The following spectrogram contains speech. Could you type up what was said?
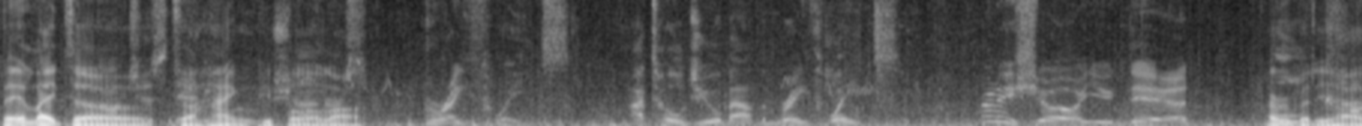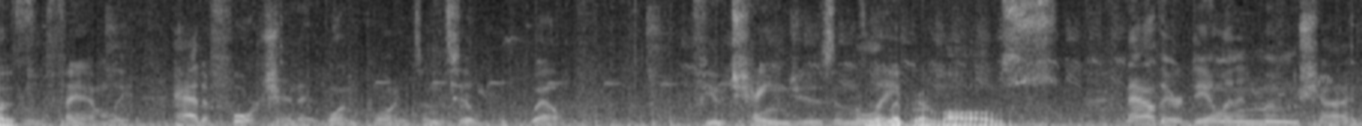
They like to to hang people a lot. Braithwaites. I told you about the Braithwaites. Pretty sure you did. Everybody Old has. Cotton family had a fortune at one point until, well, a few changes in the labor laws. Now they're dealing in moonshine.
